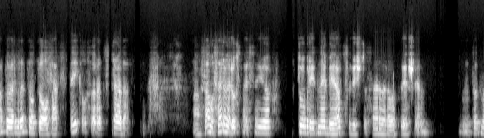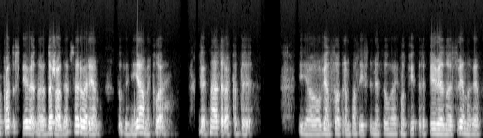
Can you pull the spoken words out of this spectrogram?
atvērts decentralizēts tīkls varētu strādāt. Savu serveru uztaisīju, jo tobrīd nebija atsevišķa servera latviešiem. Tad nu, katrs pievienojas dažādiem serveriem, tad viņi jāmeklē. Krietni ātrāk, kad jau viens otram pazīstamie cilvēki no Twittera pievienojas vienu vietu,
